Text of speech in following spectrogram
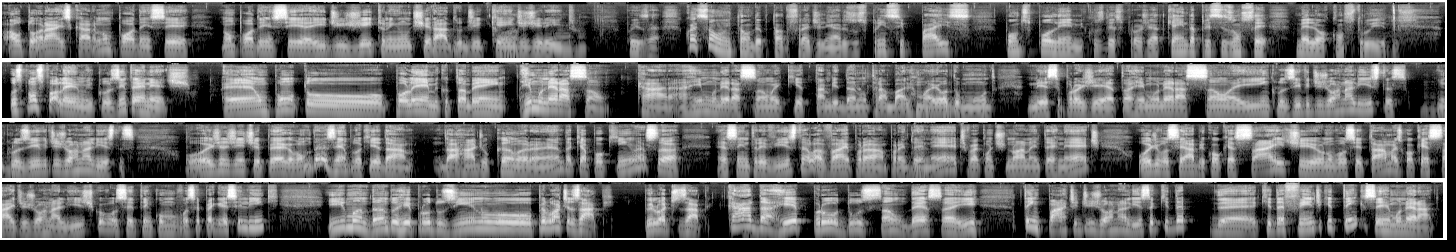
autorais, cara, não podem ser, não podem ser aí de jeito nenhum tirado de quem claro. de direito. Uhum. Pois é. Quais são, então, deputado Fred Linhares, os principais pontos polêmicos desse projeto que ainda precisam ser melhor construídos? Os pontos polêmicos, internet, é um ponto polêmico também, remuneração. Cara, a remuneração é que está me dando um trabalho maior do mundo nesse projeto. A remuneração aí, inclusive de jornalistas. Uhum. Inclusive de jornalistas. Hoje a gente pega, vamos dar exemplo aqui da, da Rádio Câmara, né? Daqui a pouquinho essa, essa entrevista ela vai para a internet, vai continuar na internet. Hoje você abre qualquer site, eu não vou citar, mas qualquer site jornalístico, você tem como você pegar esse link e ir mandando reproduzindo pelo WhatsApp. Pelo WhatsApp. Cada reprodução dessa aí tem parte de jornalista que, de, de, que defende que tem que ser remunerado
